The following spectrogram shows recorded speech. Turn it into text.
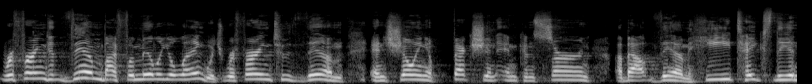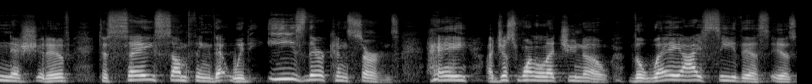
referring to them by familial language, referring to them and showing affection and concern about them. He takes the initiative to say something that would ease their concerns. Hey, I just want to let you know the way I see this is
